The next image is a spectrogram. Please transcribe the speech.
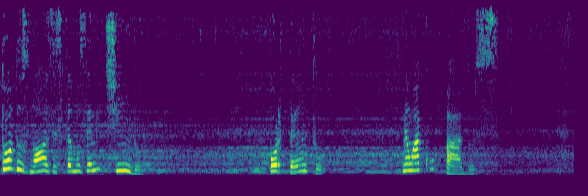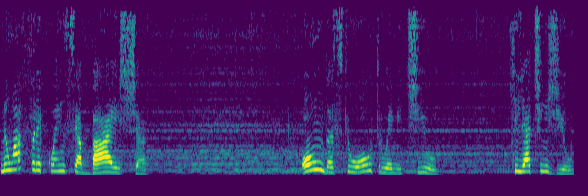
todos nós estamos emitindo. Portanto, não há culpados. Não há frequência baixa, ondas que o outro emitiu que lhe atingiu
